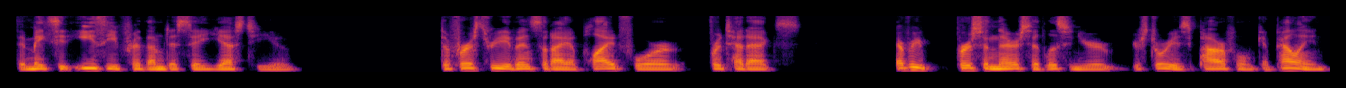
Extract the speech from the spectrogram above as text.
that makes it easy for them to say yes to you. The first three events that I applied for for TEDx, every person there said, listen, your, your story is powerful and compelling,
